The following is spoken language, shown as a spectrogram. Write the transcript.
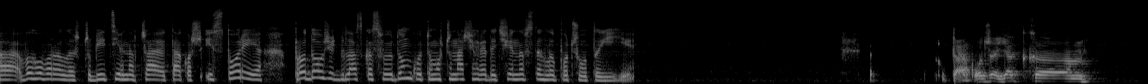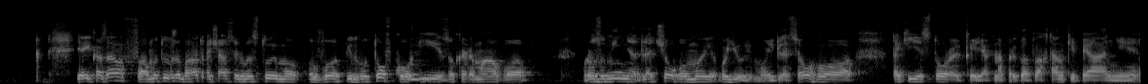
Е, Ви говорили, що бійців навчають також історії. Продовжіть, будь ласка, свою думку, тому що наші глядачі не встигли почути її. Так, отже, як е, я й казав, ми дуже багато часу інвестуємо в підготовку і, зокрема, в розуміння, для чого ми воюємо. І для цього такі історики, як, наприклад, Вахтан Кіпіані,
